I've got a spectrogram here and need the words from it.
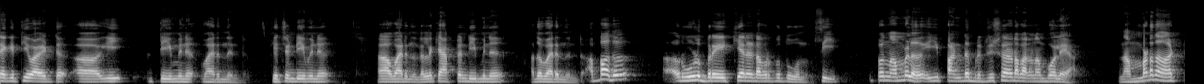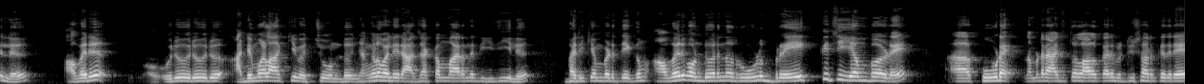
നെഗറ്റീവായിട്ട് ഈ ടീമിന് വരുന്നുണ്ട്. കിച്ചൺ ടീമിന് വരുന്നുണ്ട്. അല്ലെങ്കിൽ ക്യാപ്റ്റൻ ടീമിന് അത് വരുന്നുണ്ട്. അപ്പോൾ അത് റൂൾ ബ്രേക്ക് ചെയ്യാനായിട്ട് അവർക്ക് തോന്നും. സി ഇപ്പം നമ്മൾ ഈ പണ്ട് ബ്രിട്ടീഷുകാരുടെ ഭരണം പോലെയാണ് നമ്മുടെ നാട്ടിൽ അവർ ഒരു ഒരു ഒരു അടിമകളാക്കി വെച്ചുകൊണ്ട് ഞങ്ങൾ വലിയ രാജാക്കന്മാരെന്ന രീതിയിൽ ഭരിക്കുമ്പോഴത്തേക്കും അവർ കൊണ്ടുവരുന്ന റൂൾ ബ്രേക്ക് ചെയ്യുമ്പോഴേ കൂടെ നമ്മുടെ രാജ്യത്തുള്ള ആൾക്കാർ ബ്രിട്ടീഷുകാർക്കെതിരെ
